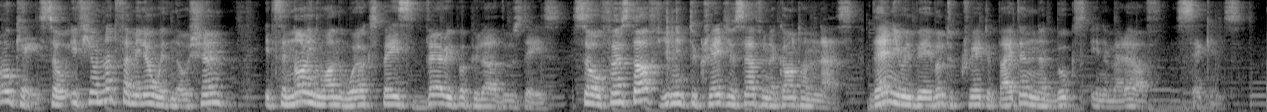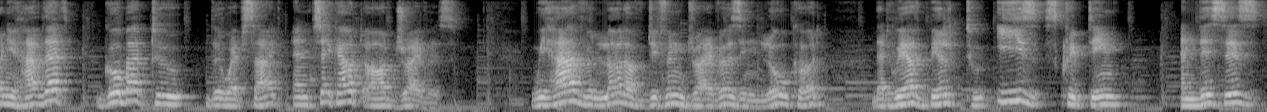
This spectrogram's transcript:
Okay, so if you're not familiar with Notion, it's an all-in-one workspace very popular these days. So first off, you need to create yourself an account on Naas. Then you will be able to create a Python notebooks in a matter of seconds. When you have that, go back to the website and check out our drivers. We have a lot of different drivers in low code that we have built to ease scripting and this is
